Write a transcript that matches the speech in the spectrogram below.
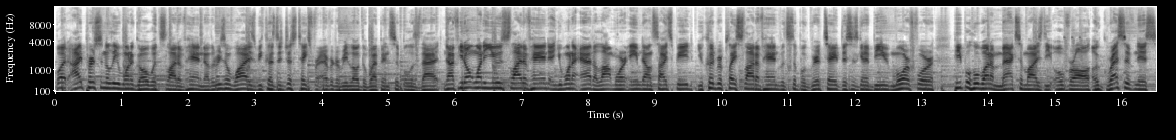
but I personally want to go with sleight of hand. Now, the reason why is because it just takes forever to reload the weapon, simple as that. Now, if you don't want to use sleight of hand and you want to add a lot more aim down sight speed, you could replace sleight of hand with simple grip tape. This is going to be more for people who want to maximize the overall aggressiveness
